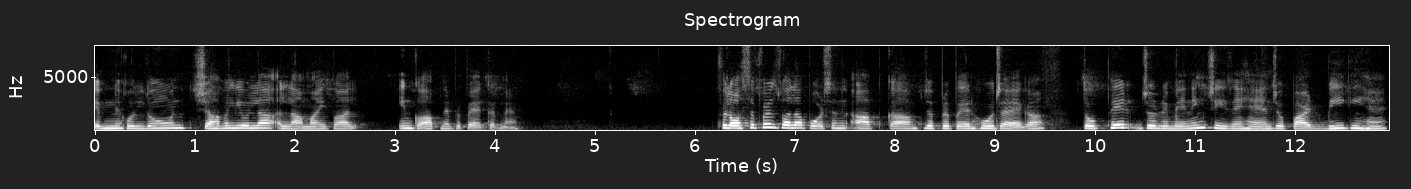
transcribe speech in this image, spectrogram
इबन खुलदून शाह इकबाल इनको आपने प्रिपेयर करना है। फ़िलासफ़र्स वाला पोर्शन आपका जब प्रिपेयर हो जाएगा तो फिर जो रिमेनिंग चीज़ें हैं, जो पार्ट बी की हैं,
